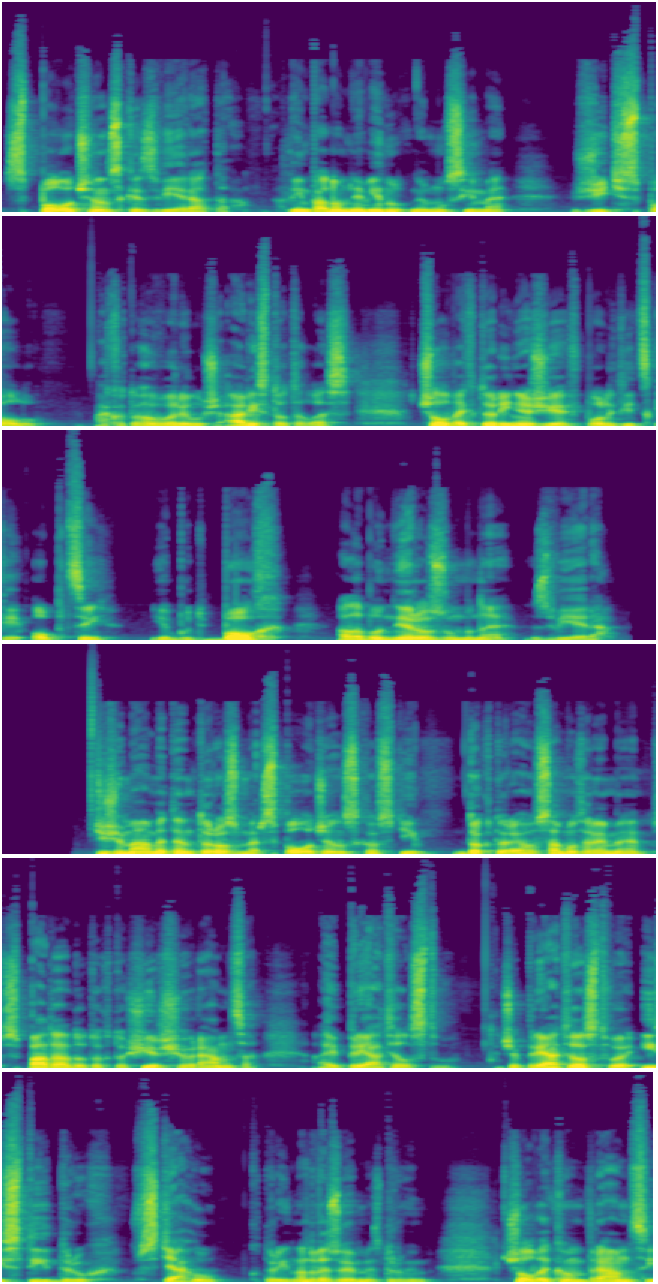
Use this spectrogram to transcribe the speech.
spoločenské zvieratá. A tým pádom nevyhnutne musíme žiť spolu. Ako to hovoril už Aristoteles, človek, ktorý nežije v politickej obci, je buď boh, alebo nerozumné zviera. Čiže máme tento rozmer spoločenskosti, do ktorého samozrejme spadá do tohto širšieho rámca aj priateľstvo. Keďže priateľstvo je istý druh vzťahu, ktorý nadvezujeme s druhým človekom v rámci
